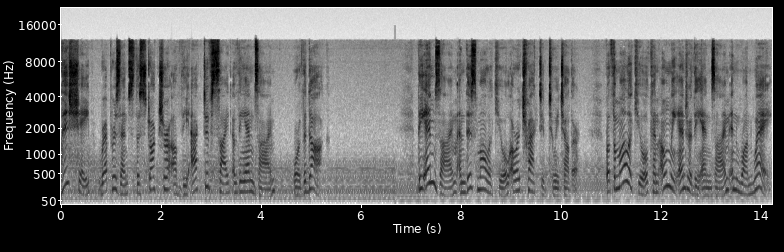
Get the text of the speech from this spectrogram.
This shape represents the structure of the active site of the enzyme, or the dock. The enzyme and this molecule are attracted to each other, but the molecule can only enter the enzyme in one way,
